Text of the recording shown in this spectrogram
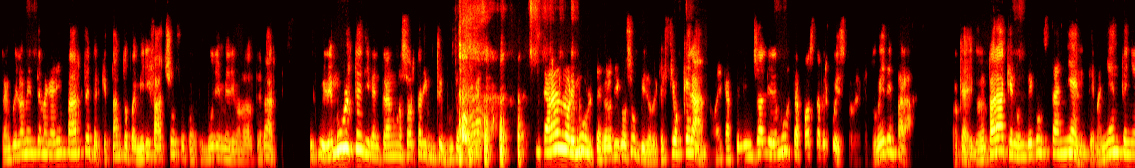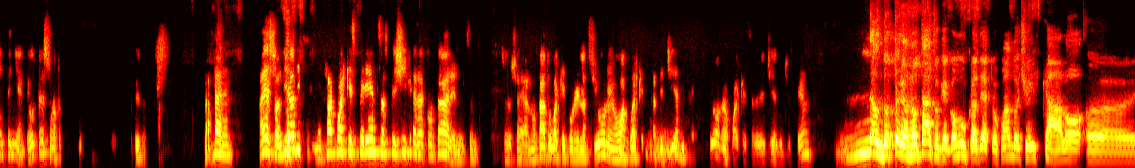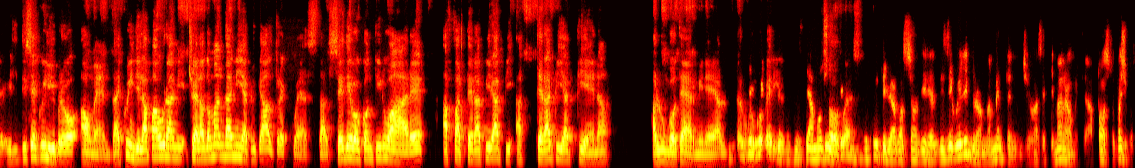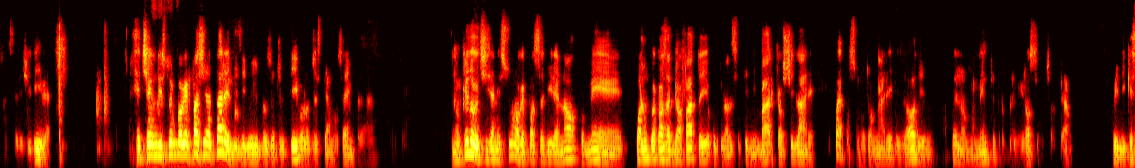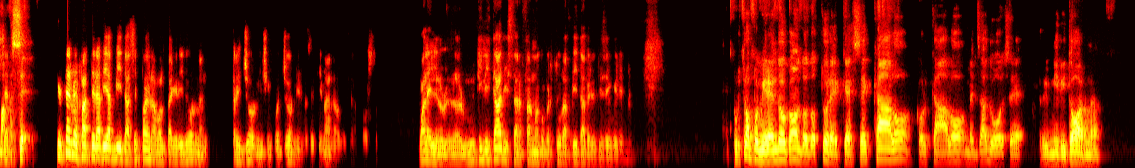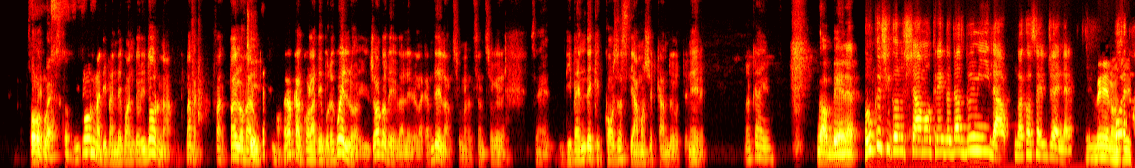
tranquillamente magari in parte perché tanto poi mi rifaccio sui contributi e mi arrivano da altre parti. Per cui le multe diventeranno una sorta di contributo. Ci saranno le multe, ve lo dico subito, perché fioccheranno ai cartellini gialli le multe apposta per questo, perché dovete imparare. Ok? Dovete imparare che non vi costa niente, ma niente, niente, niente. Oltre a una... Va bene? Adesso al di là di fa qualche esperienza specifica da raccontare, nel senso, cioè ha notato qualche correlazione o ha qualche strategia di prevenzione o qualche strategia di gestione? No, dottore, ho notato che comunque ha detto quando c'è il calo eh, il disequilibrio aumenta e quindi la paura mia, cioè la domanda mia più che altro è questa, se devo continuare a fare terapia, a terapia piena a lungo termine, a, a lungo periodo. Stiamo Solo tutti, questo. Tutti glielo possono dire, il disequilibrio normalmente in una settimana lo mettiamo a posto, poi ci possono essere recidive. Se c'è un disturbo che è facile trattare, il disequilibrio soggettivo lo gestiamo sempre. Eh non credo che ci sia nessuno che possa dire no, con me qualunque cosa abbiamo fatto io continuo a sentirmi in barca, oscillare, poi possono tornare episodi, quello normalmente problemi grossi non ce l'abbiamo. Quindi che serve, se... che serve fare terapia a vita se poi una volta che ritorna, tre giorni, cinque giorni, una settimana lo mettiamo a posto? Qual è l'utilità di stare a fare una copertura a vita per il disequilibrio? Purtroppo mi rendo conto, dottore, che se calo, col calo, mezza dose, mi ritorna Solo questo. Ritorna, dipende quando ritorna. Vabbè, poi lo valuteremo, sì. però calcolate pure quello. Il gioco deve valere la candela, insomma, nel senso che dipende che cosa stiamo cercando di ottenere. Ok? Va bene. Comunque ci conosciamo, credo, dal 2000, una cosa del genere. Almeno, ora, sì.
